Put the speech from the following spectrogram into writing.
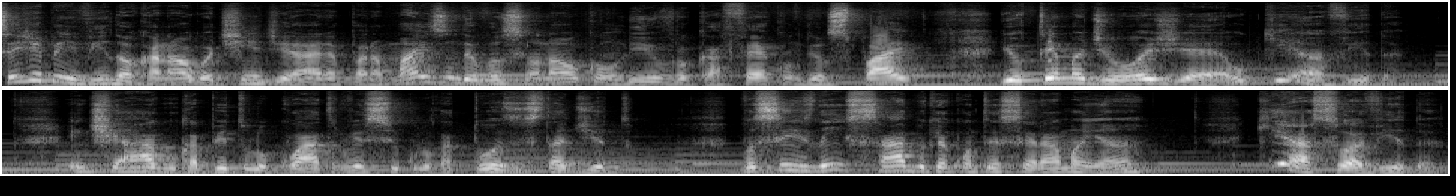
Seja bem-vindo ao canal Gotinha Diária para mais um devocional com o livro Café com Deus Pai. E o tema de hoje é: O que é a vida? Em Tiago, capítulo 4, versículo 14, está dito: Vocês nem sabem o que acontecerá amanhã. Que é a sua vida?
